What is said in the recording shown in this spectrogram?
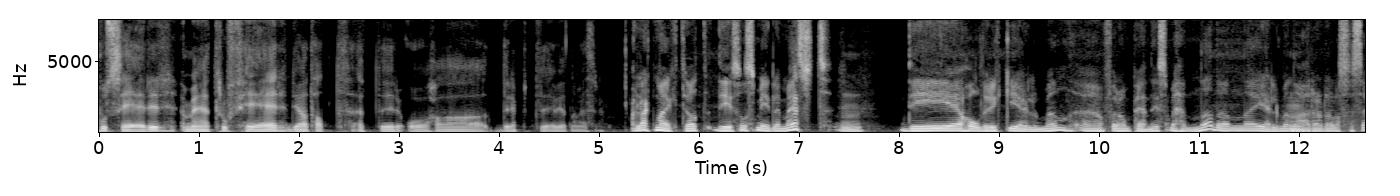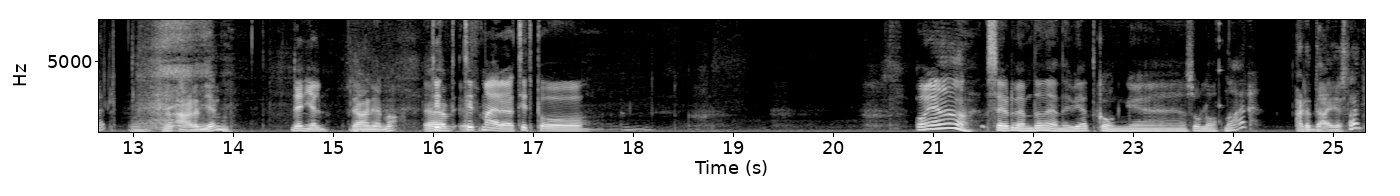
poserer med trofeer de har tatt etter å ha drept vietnamesere. Jeg har lagt merke til at de som smiler mest, de holder ikke hjelmen eh, foran penis med hendene. Den hjelmen hjelmen er her der av seg selv. Men er det en hjelm? Det er en hjelm. Det er en hjelm, ja. Titt, Jeg- titt mer. Titt på Å ja! Ser du hvem den ene Vietcong-soldaten er? Er det deg, Øystein?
